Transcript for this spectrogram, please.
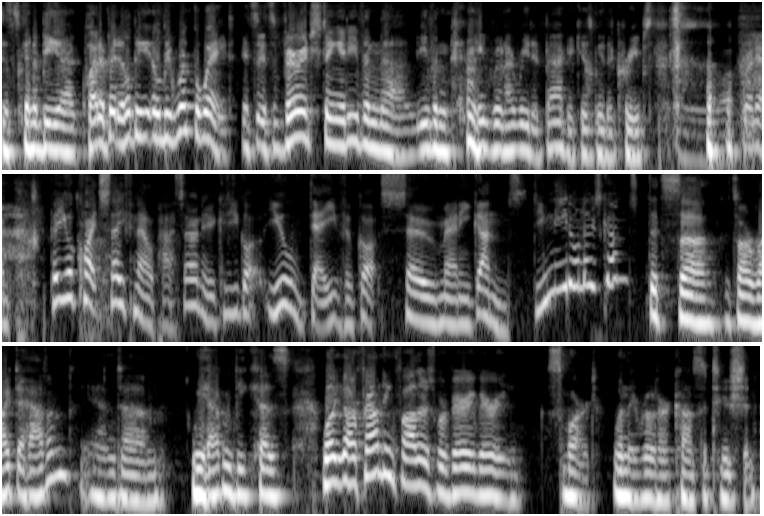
It's going to be uh, quite a bit. It'll be it'll be worth the wait. It's it's very interesting. It even uh, even I mean, when I read it back, it gives me the creeps. Oh, brilliant. But you're quite safe in El Paso, aren't you? Because you got you, Dave, have got so many guns. Do you need all those guns? it's uh it's our right to have them, and um, we have them because well, our founding fathers were very very smart when they wrote our Constitution,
